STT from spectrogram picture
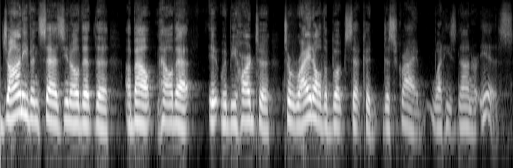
John even says, you know, that the about how that it would be hard to, to write all the books that could describe what he's done or is.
